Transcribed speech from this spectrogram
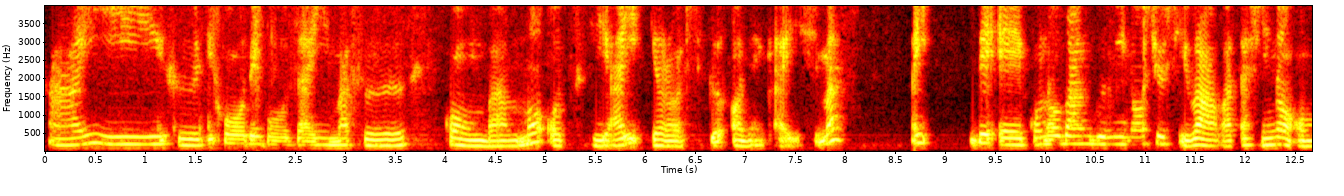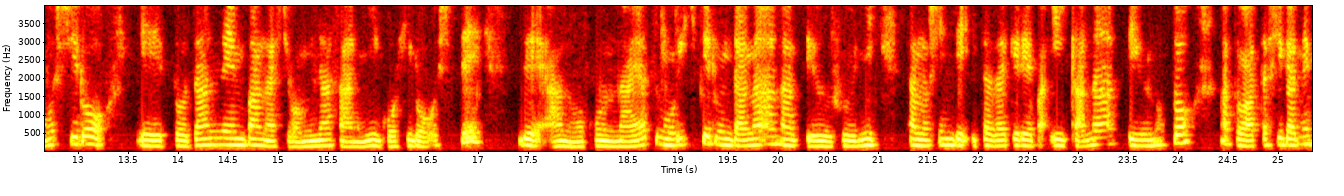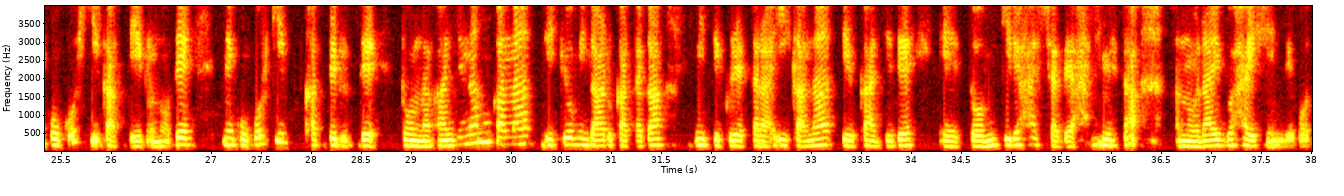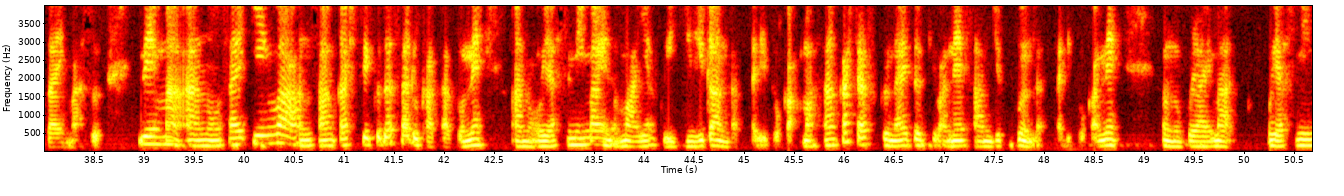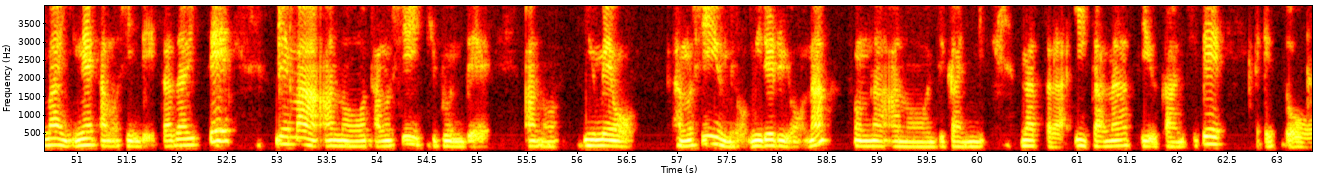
はい、藤子でございます。今晩もお付き合いよろしくお願いします。はい。で、えーこの番組の趣旨は私の面白、えっ、と、残念話を皆さんにご披露して、で、あの、こんなやつも生きてるんだな、なんていう風に楽しんでいただければいいかなっていうのと、あと私が猫5匹飼っているので、猫5匹飼ってるってどんな感じなのかなっていう興味がある方が見てくれたらいいかなっていう感じで、えっ、と、見切り発車で始めた、あの、ライブ配信でございます。で、まあ、あの、最近は、あの、参加してくださる方とね、あの、お休み前の、まあ、約1時間だったりとか、まあ、参加者少ない時はね、30分だったりとかね、そのくらい、まあ、お休み前にね、楽しんでいただいて、で、まあ、あの、楽しい気分で、あの、夢を、楽しい夢を見れるような、そんな、あの、時間になったらいいかなっていう感じで、えっと、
